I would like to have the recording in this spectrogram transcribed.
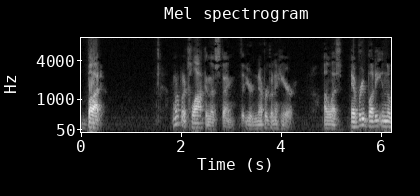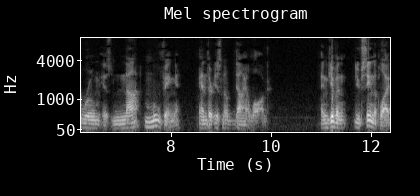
But I'm going to put a clock in this thing that you're never going to hear unless everybody in the room is not moving and there is no dialogue. And given you've seen the play,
